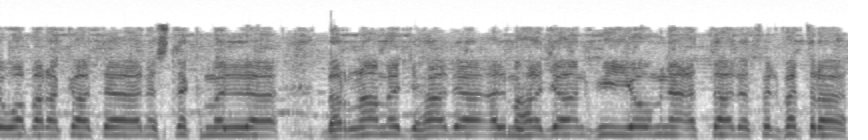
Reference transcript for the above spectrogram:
وبركاته. نستكمل برنامج هذا المهرجان في يومنا الثالث في الفترة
